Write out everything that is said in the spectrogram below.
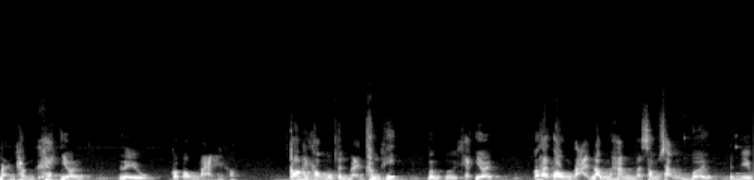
Bạn thân khác giới liệu có tồn tại hay không? Có hay không một tình bạn thân thiết với một người khác giới có thể tồn tại, đồng hành và song song với tình yêu?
